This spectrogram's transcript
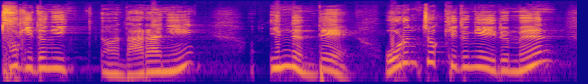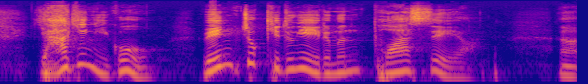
두 기둥이 어, 나란히 있는데 오른쪽 기둥의 이름은 야긴이고 왼쪽 기둥의 이름은 보아스예요. 어,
